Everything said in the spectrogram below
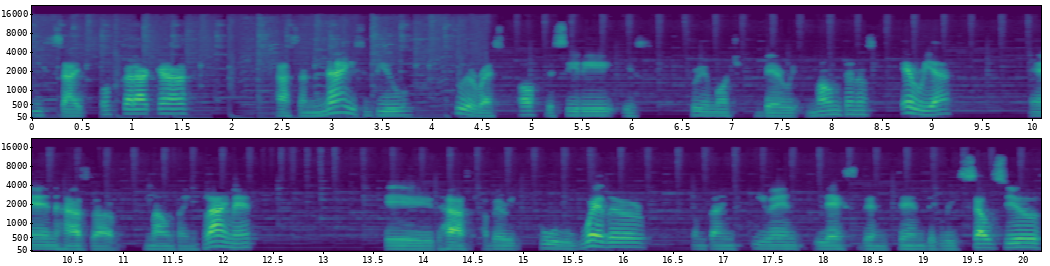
east side of Caracas. Has a nice view to the rest of the city. is pretty much very mountainous area and has a mountain climate. It has a very cool weather, sometimes even less than 10 degrees Celsius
